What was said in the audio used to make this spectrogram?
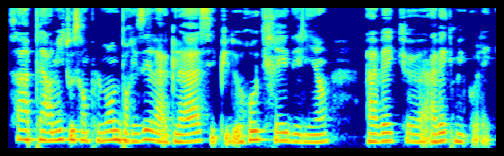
ça a permis tout simplement de briser la glace et puis de recréer des liens avec, euh, avec mes collègues.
